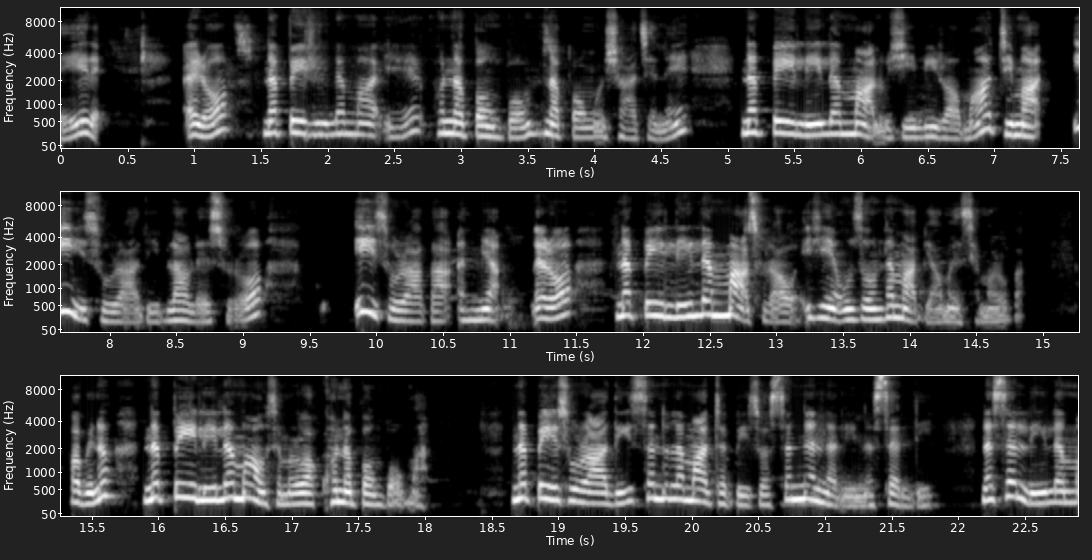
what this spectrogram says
လဲတဲ့ အဲ့တော့နှစ်ပေလေးလက်မရဲ့ခုနှစ်ပုံပုံနှစ်ပုံကိုရှာခြင်းနဲ့နှစ်ပေလေးလက်မလို့ရေးပြီးတော့မှဒီမှာဤဆိုတာဒီဘယ်လောက်လဲဆိုတော့ဤဆိုတာကအမြောက်အဲ့တော့နှစ်ပေလေးလက်မဆိုတာကိုအရင်ဦးဆုံးလက်မပြောင်းမယ်ဆရာမတို့ကဟုတ်ပြီနော်နှစ်ပေလေးလက်မကိုဆရာမတို့ကခုနှစ်ပုံပုံပါနှစ်ပေဆိုတာဒီ12လက်မတစ်ပေဆို12နဲ့လေး24 24လက်မ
